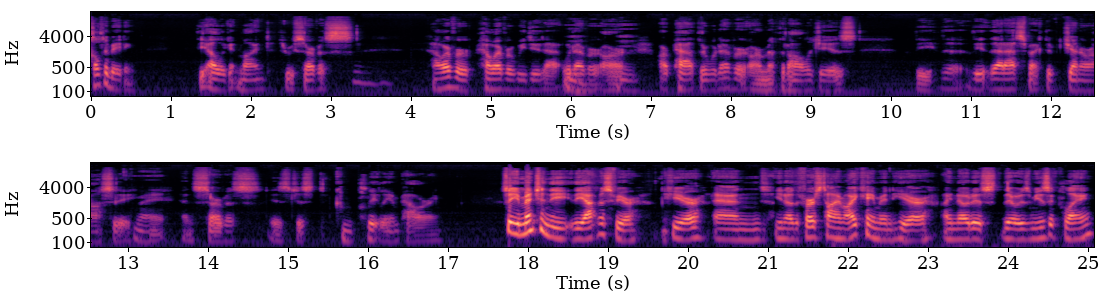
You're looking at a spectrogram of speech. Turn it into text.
cultivating the elegant mind through service. Mm-hmm however however we do that, whatever mm. our mm. our path or whatever our methodology is, the, the, the that aspect of generosity right. and service is just completely empowering. So you mentioned the the atmosphere here and you know the first time I came in here I noticed there was music playing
